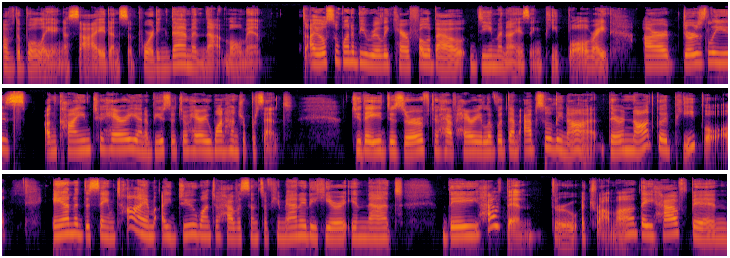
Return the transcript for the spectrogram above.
of the bullying aside and supporting them in that moment. I also want to be really careful about demonizing people, right? Are Dursleys unkind to Harry and abusive to Harry? 100%. Do they deserve to have Harry live with them? Absolutely not. They're not good people. And at the same time, I do want to have a sense of humanity here in that they have been through a trauma. They have been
